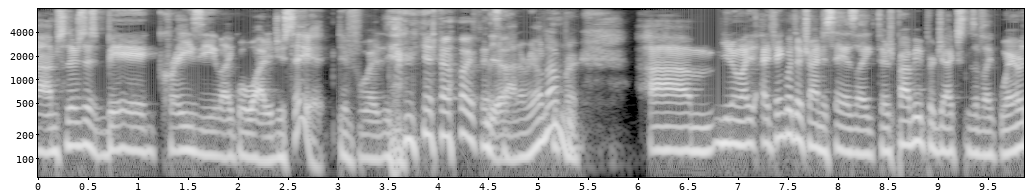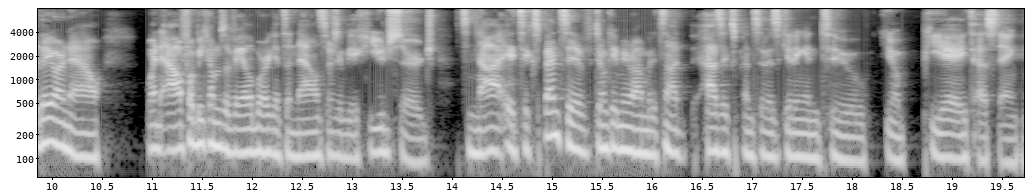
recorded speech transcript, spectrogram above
Um, so there's this big, crazy, like, well, why did you say it? If you know, if it's yeah. not a real number. um, you know, I, I think what they're trying to say is like, there's probably projections of like where they are now. When alpha becomes available or gets announced, there's going to be a huge surge it's not, it's expensive. Don't get me wrong, but it's not as expensive as getting into, you know, PA testing.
